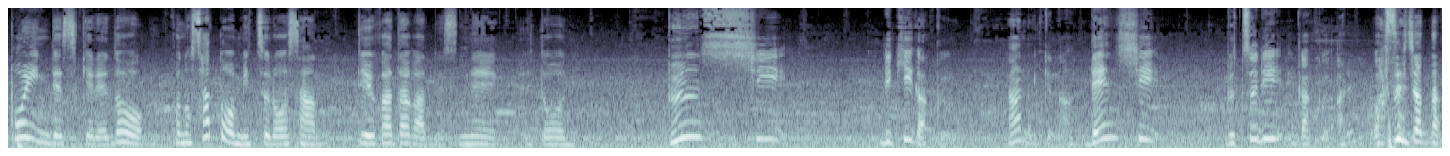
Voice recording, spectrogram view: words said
ぽいんですけれどこの佐藤光郎さんっていう方がですね、えっと、分子力学なんだっけな電子物理学あれ？忘れちゃった。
